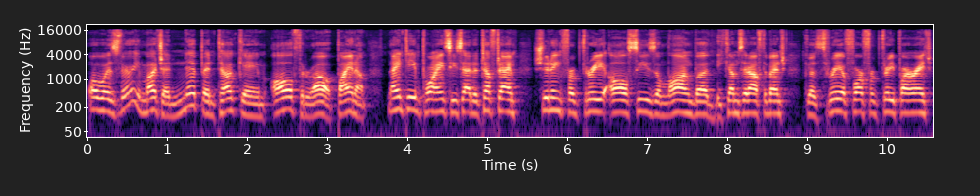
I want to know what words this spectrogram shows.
what was very much a nip and tuck game all throughout. Bynum, 19 points. He's had a tough time shooting from three all season long, but he comes in off the bench, goes 3 of 4 from three point range,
